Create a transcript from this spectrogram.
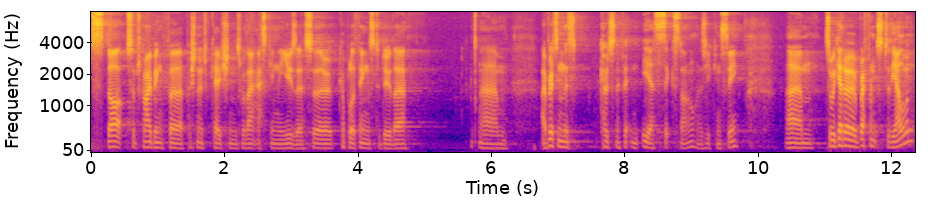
start subscribing for push notifications without asking the user. So there are a couple of things to do there. Um, I've written this code snippet in ES6 style, as you can see. Um, so we get a reference to the element,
